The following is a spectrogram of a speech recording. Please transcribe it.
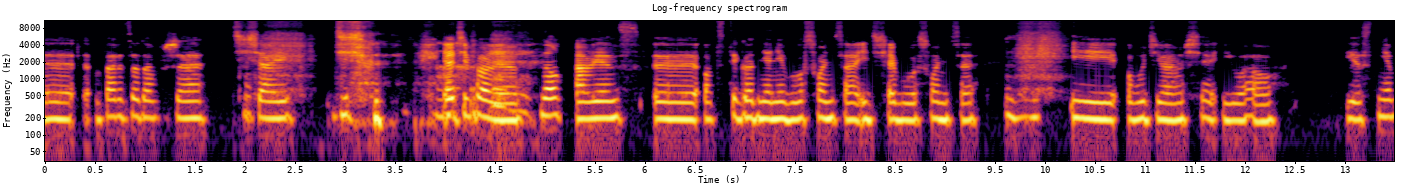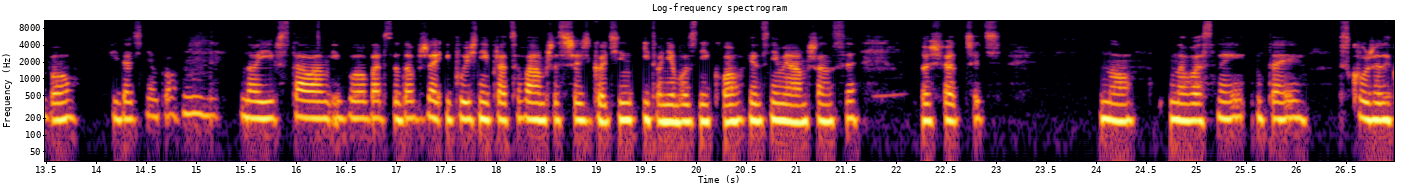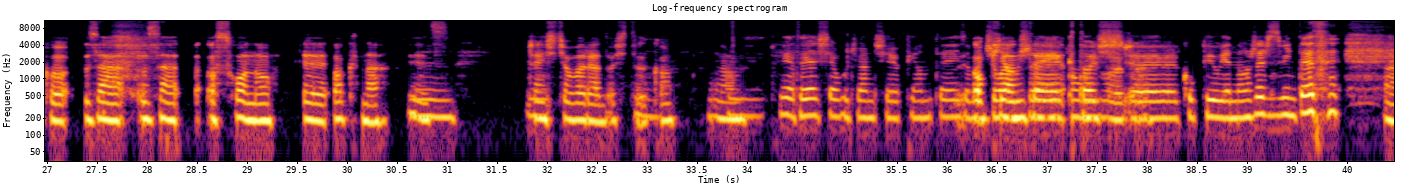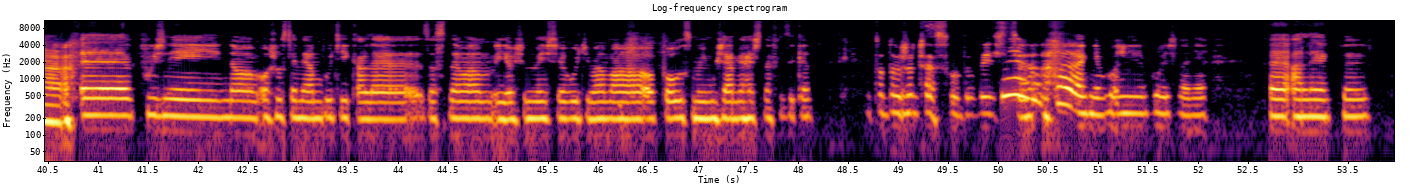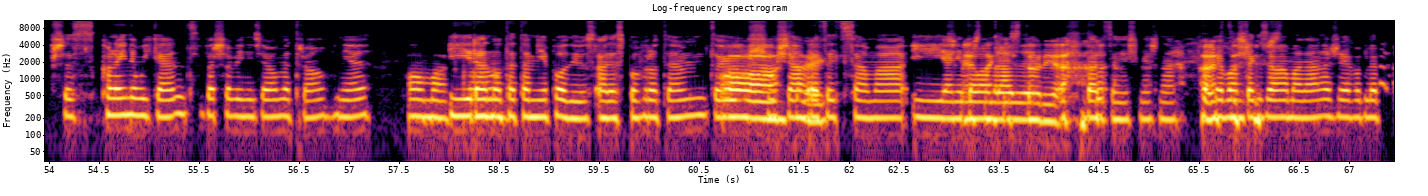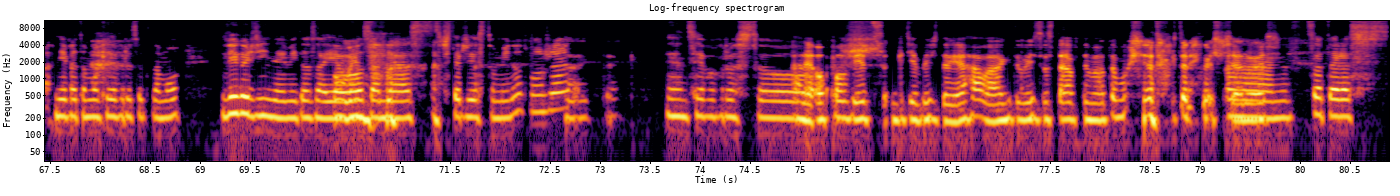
Y, bardzo dobrze. Dzisiaj, dziś, ja ci powiem. No. A więc y, od tygodnia nie było słońca i dzisiaj było słońce. I obudziłam się i wow, jest niebo, widać niebo. No i wstałam i było bardzo dobrze i później pracowałam przez 6 godzin i to niebo znikło, więc nie miałam szansy doświadczyć no, na własnej tej skórze, tylko za, za osłoną y, okna, więc Mm. częściowa radość tylko. No. Mm. Nie, to ja się obudziłam dzisiaj o piątej, zobaczyłam, piątej? O że mój ktoś e, kupił jedną rzecz z Vinted. E, później no, o 6 miałam budzik, ale zasnęłam i o 7 się budziłam, a o po 8 musiałam jechać na fizykę. to dużo Więc- czasu do wyjścia. No, tak, nie było, nie było źle, nie. E, ale jakby przez kolejny weekend w Warszawie nie działa metro, nie? O matko. I rano tata mnie podniósł, ale z powrotem to O, już musiałam tak. wracać sama i ja nie Śmieszna dałam rady. historia. Bardzo nieśmieszna. Bardzo Ja byłam tak śmieszna. załamana, że ja w ogóle nie wiadomo kiedy wrócę do domu. Dwie godziny mi to O zajęło mój zamiast 40 minut może, Tak, tak. więc ja po prostu... Ale opowiedz, gdzie byś dojechała, gdybyś została w tym autobusie, do którego wsiadłeś. A, no co teraz...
